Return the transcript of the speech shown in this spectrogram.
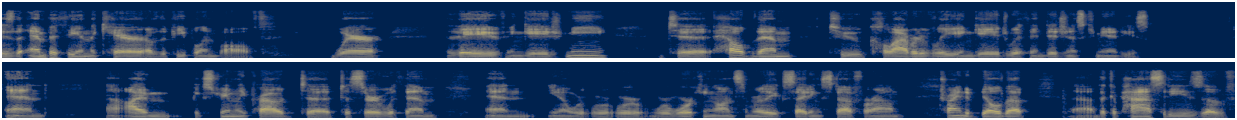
is the empathy and the care of the people involved, where they've engaged me to help them to collaboratively engage with indigenous communities. And uh, i'm extremely proud to to serve with them. And you know we're we're we're working on some really exciting stuff around trying to build up uh, the capacities of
